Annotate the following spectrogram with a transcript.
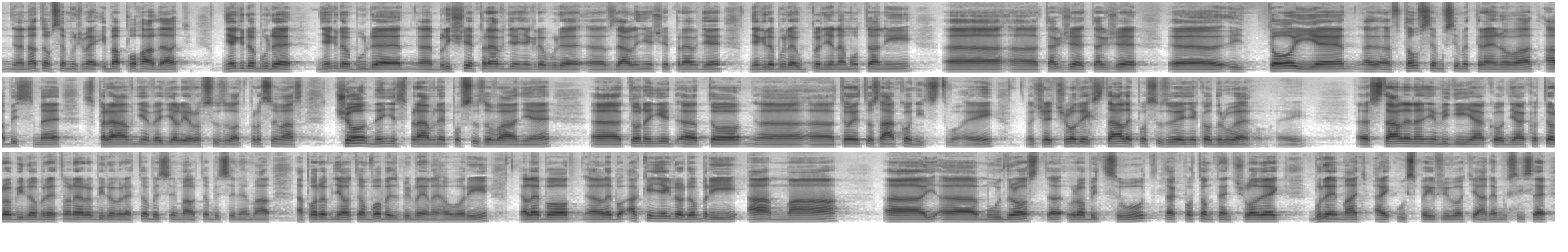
Na tom se můžeme iba pohádat. Někdo bude, někdo bude bližšie pravdě, někdo bude vzdálenější pravdě, někdo bude úplně namotaný. Takže, takže to je, v tom se musíme trénovat, aby jsme správně věděli rozsuzovat. Prosím vás, čo není správné posuzování, to, není, to, to je to zákonnictvo, hej? že člověk stále posuzuje někoho druhého. Hej? Stále na něm vidí nějako, nějako, to robí dobré, to nerobí dobré, to by si mal, to by si nemal a podobně o tom vůbec Biblia nehovorí, lebo, lebo ak je někdo dobrý a má můdrost urobit soud, tak potom ten člověk bude mať aj úspěch v životě a nemusí se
